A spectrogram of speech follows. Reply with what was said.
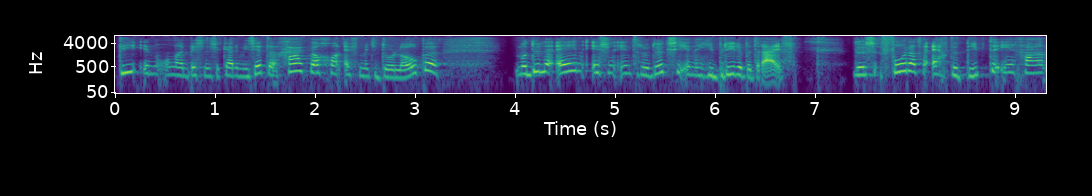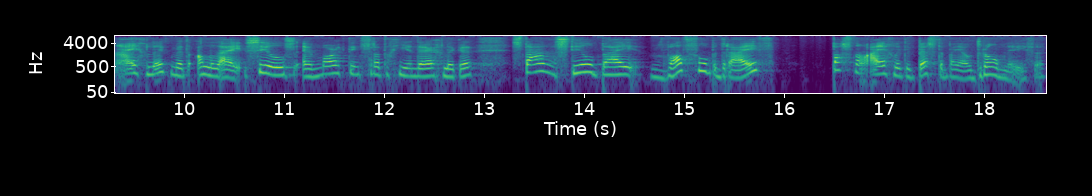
die in de Online Business Academy zitten, ga ik wel gewoon even met je doorlopen. Module 1 is een introductie in een hybride bedrijf. Dus voordat we echt de diepte ingaan eigenlijk met allerlei sales en marketingstrategieën en dergelijke, staan we stil bij wat voor bedrijf past nou eigenlijk het beste bij jouw droomleven.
